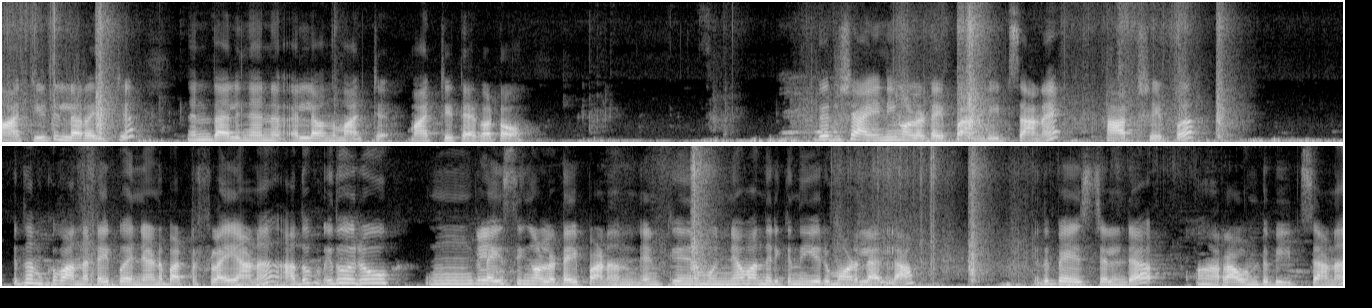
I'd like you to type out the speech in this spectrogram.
മാറ്റിയിട്ടില്ല റേറ്റ് ഞാൻ എന്തായാലും ഞാൻ എല്ലാം ഒന്ന് മാറ്റി മാറ്റിയിട്ടേക്കാം കേട്ടോ. ഇതൊരു ഷൈനിങ് ഉള്ള ടൈപ്പാണ് ബീഡ്സ് ആണ്. ഹാർട്ട് ഷേപ്പ് ഇത് നമുക്ക് വന്ന ടൈപ്പ് തന്നെയാണ് ബട്ടർഫ്ലൈ ആണ്. അതും ഇതൊരു ഗ്ലേസിങ് ഉള്ള ടൈപ്പാണ് എനിക്ക് ഇതിന് മുന്നേ വന്നിരിക്കുന്ന ഈ ഒരു മോഡലല്ല ഇത് പേസ്റ്റലിന്റെ റൗണ്ട് ബീഡ്സ് ആണ്.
